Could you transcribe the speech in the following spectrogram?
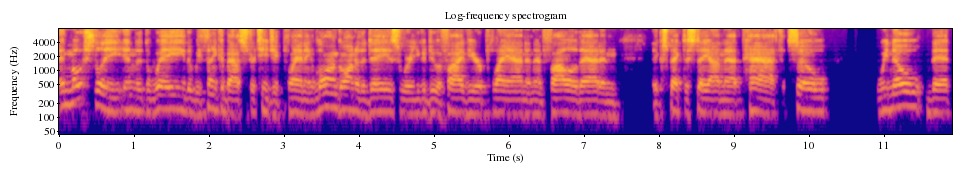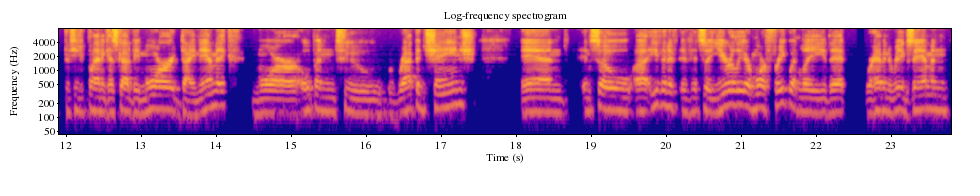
And mostly in the, the way that we think about strategic planning long gone are the days where you could do a five year plan and then follow that and expect to stay on that path. So we know that strategic planning has got to be more dynamic, more open to rapid change. And, and so uh, even if, if it's a yearly or more frequently that we're having to re-examine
